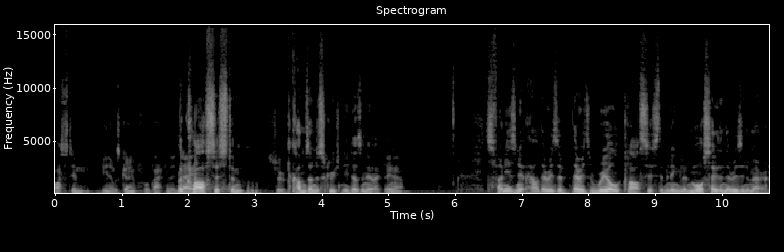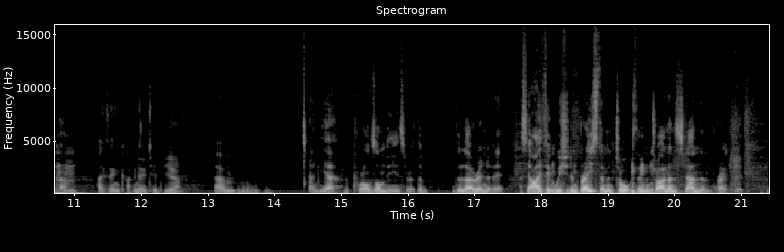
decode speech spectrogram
Austen, you know, was going for back in the, the day. The class system Sure. comes under scrutiny, doesn't it? I think. Yeah. It's funny, isn't it, how there is a there is a real class system in England, more so than there is in America. I think I've noted. Yeah. Um, and yeah, the poor old zombies are at the the lower end of it. I say I think we should embrace them and talk to them and try and understand them. Frankly,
